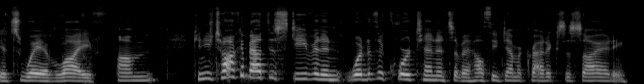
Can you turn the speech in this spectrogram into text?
its way of life. Um, can you talk about this, Stephen, and what are the core tenets of a healthy democratic society?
